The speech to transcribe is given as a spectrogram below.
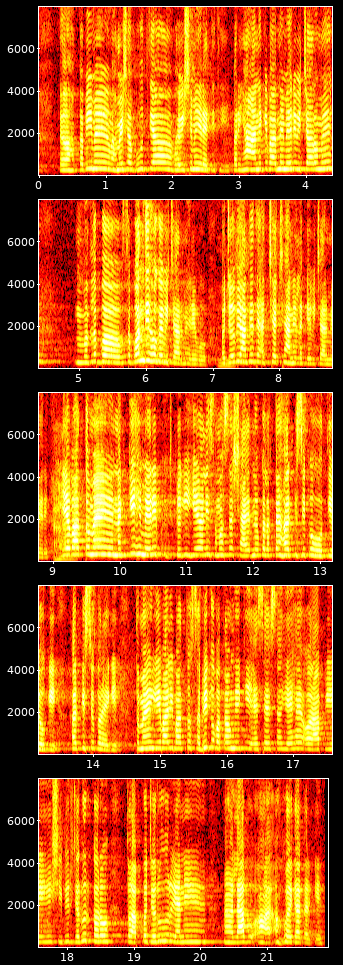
कभी मैं हमेशा भूत या भविष्य में ही रहती थी, पर यहाँ आने के बाद में मेरे विचारों में मतलब संबंधी ही गए विचार मेरे वो। और जो भी आते थे अच्छे अच्छे आने लगे विचार मेरे। हाँ। ये बात तो मैं नक्की ही मेरे क्योंकि ये वाली समस्या शायद मेरे को लगता है हर किसी को होती होगी हर किसी को रहेगी। तो मैं ये वाली बात तो सभी को बताऊँगी कि ऐसे ऐसा ये है और आप ये शिविर ज़रूर करो तो आपको ज़रूर यानी लाभ होएगा करके।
